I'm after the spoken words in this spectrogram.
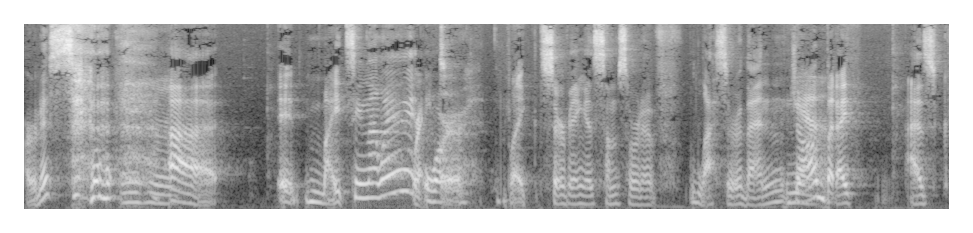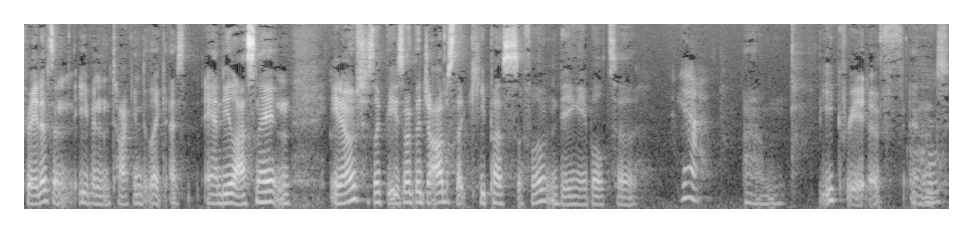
artists, uh, it might seem that way, Right. or like serving as some sort of lesser than job. Yeah. But I, as creatives, and even talking to like Andy last night, and you know, she's like, these are the jobs that keep us afloat and being able to Yeah. um, be creative and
